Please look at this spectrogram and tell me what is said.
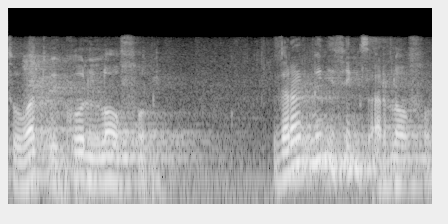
to what we call lawful. There are many things are lawful.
